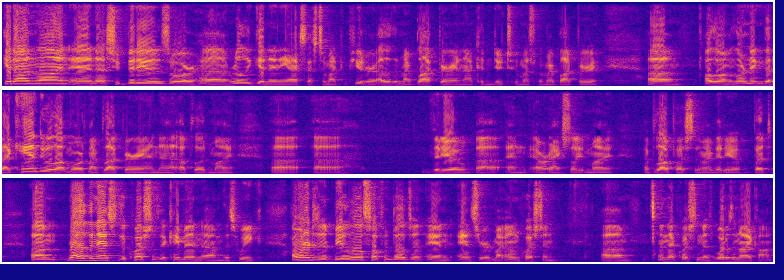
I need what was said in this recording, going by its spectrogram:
get online and uh, shoot videos or uh, really get any access to my computer other than my Blackberry, and I couldn't do too much with my Blackberry. Um, although I'm learning that I can do a lot more with my Blackberry and upload my video and or actually my my blog post to my video, but um, rather than answer the questions that came in um, this week, I wanted to be a little self indulgent and answer my own question. Um, and that question is what is an icon?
